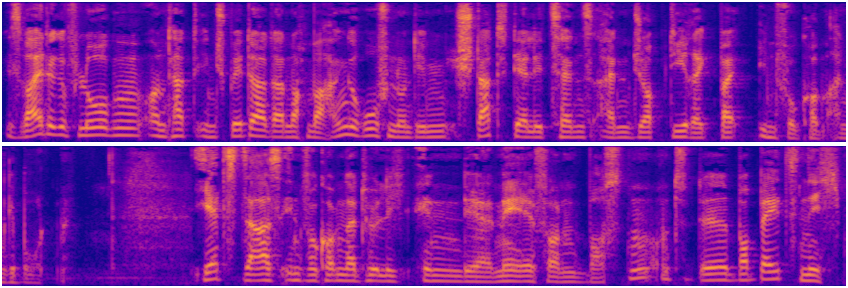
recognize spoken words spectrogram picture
ist weitergeflogen und hat ihn später dann nochmal angerufen und ihm statt der Lizenz einen Job direkt bei Infocom angeboten. Jetzt saß Infocom natürlich in der Nähe von Boston und äh, Bob Bates nicht.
